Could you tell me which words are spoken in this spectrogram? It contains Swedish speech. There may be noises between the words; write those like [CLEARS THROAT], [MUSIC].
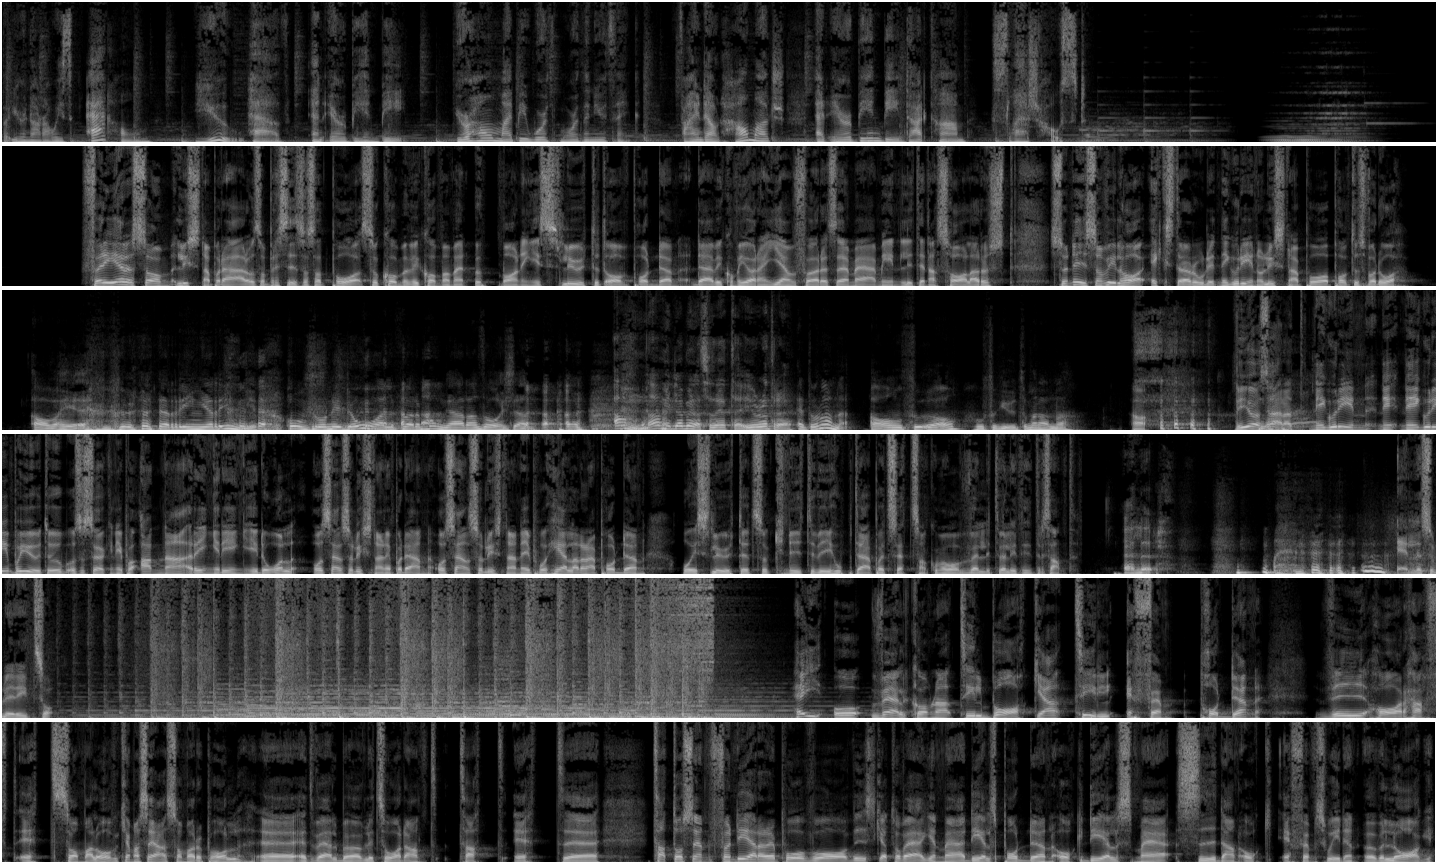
but you're not always at home, you have an Airbnb. Your home might be worth more than you think. Find out how much at airbnb.com slash host. För er som lyssnar på det här och som precis har satt på så kommer vi komma med en uppmaning i slutet av podden där vi kommer göra en jämförelse med min lite nasala röst. Så ni som vill ha extra roligt, ni går in och lyssnar på Pontus vadå? Ja, vad heter [LAUGHS] Ring Ring. Hon från Idol för många herrans år sedan. [LAUGHS] Anna vill jag minnas att det hette. Gjorde det inte det? Hette hon Anna? Ja hon, så, ja, hon såg ut som en Anna. Ja. Vi gör så här att ni går, in, ni, ni går in på YouTube och så söker ni på Anna Ring Ring Idol. Och sen så lyssnar ni på den. Och sen så lyssnar ni på hela den här podden. Och i slutet så knyter vi ihop det här på ett sätt som kommer vara väldigt, väldigt intressant. Eller? Eller så blir det inte så. Hej och välkomna tillbaka till FM-podden. Vi har haft ett sommarlov kan man säga, sommaruppehåll. Eh, ett välbehövligt sådant. Tatt ett eh, tagit oss en funderare på vad vi ska ta vägen med dels podden och dels med sidan och FM Sweden överlag.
